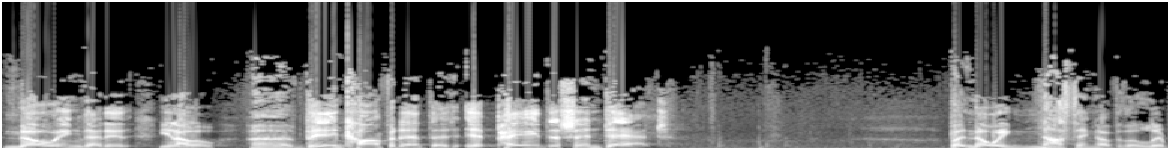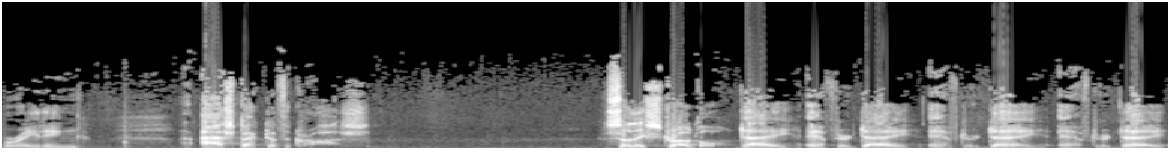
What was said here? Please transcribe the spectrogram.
Knowing that it, you know, uh, being confident that it paid the sin debt, but knowing nothing of the liberating aspect of the cross. So they struggle day after day after day after day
